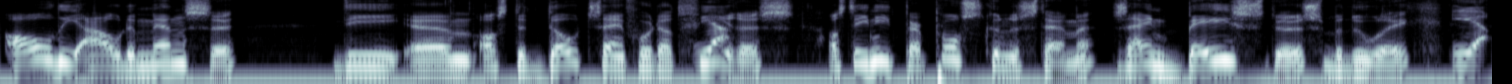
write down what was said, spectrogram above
al die oude mensen die ehm, als de dood zijn voor dat Ja. virus, als die niet per post kunnen stemmen, zijn base dus, bedoel ik. ja,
